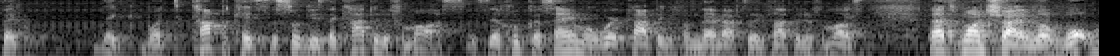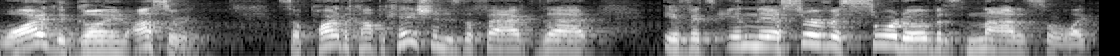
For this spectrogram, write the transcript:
But they, what complicates the sugi is they copied it from us. Is the chukah same, or we're copying from them after they copied it from us. That's one shaila. Why the guy in aser it? So part of the complication is the fact that if it's in their service, sort of, but it's not, it's sort of like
